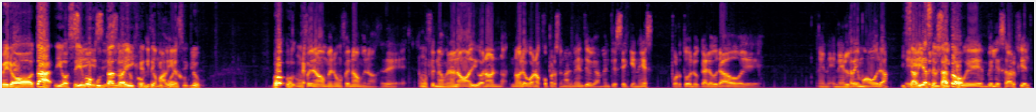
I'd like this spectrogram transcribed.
Pero ta, digo, seguimos juntando ahí gente que juega en ese club un fenómeno, un fenómeno, un fenómeno. No, digo, no, no, lo conozco personalmente, obviamente sé quién es por todo lo que ha logrado eh, en, el remo ahora. ¿Y sabías eh, el dato? jugué en Vélez Arfiel,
